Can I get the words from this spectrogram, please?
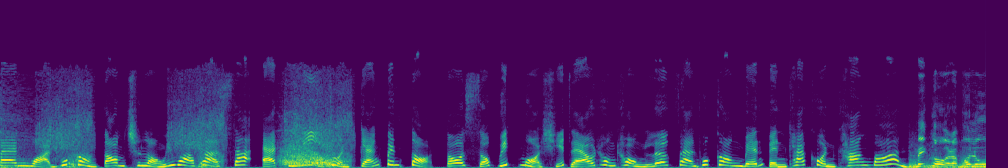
แป้งหวานผู้กองต้อมฉลองวิวาพลาซ่าแอดมี่ส่วนแก๊งเป็นต่อโต้ซบวิกหมอชิดแล้วทงทงเลิกแฟนผู้กองเบนเป็นแค่คนข้างบ้าน ไม่โกรธนะเพราะรู้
